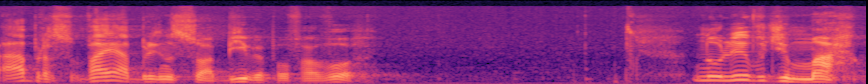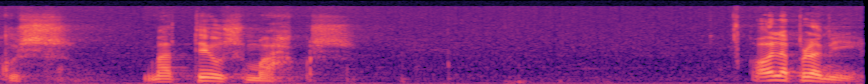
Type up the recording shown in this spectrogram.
Abra, vai abrindo sua Bíblia, por favor. No livro de Marcos, Mateus Marcos. Olha para mim,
